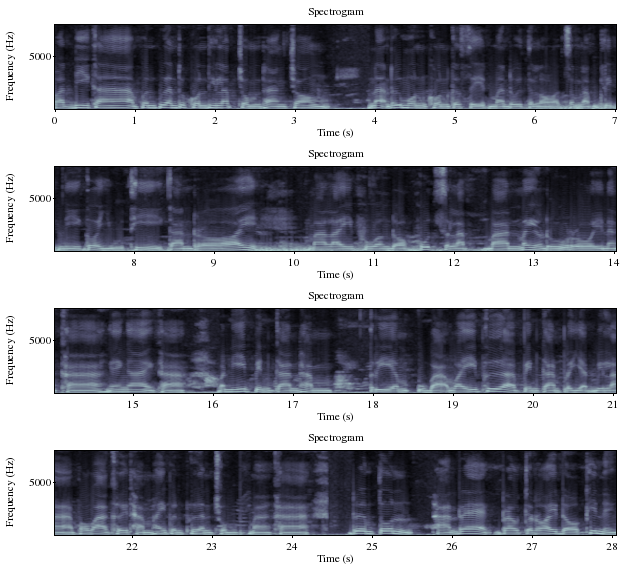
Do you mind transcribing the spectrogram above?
วัสดีค่ะ เพื่อนๆทุกคนที่รับชมทางช่อง ณฤมลคนเกษตรมาโดยตลอดสำหรับคลิปนี้ก็อยู่ที่การร้อย มาลัยพวงดอกพุธสลับบานไม่รู้โรยนะคะ ง่ายๆค่ะ วันนี้เป็นการทำเตรียมอุบะไว้เพื่อเป็นการประหยัดเวลา เพราะว่าเคยทำให้เพื่อนๆชมมาค่ะ เริ่มต้นฐานแรกเราจะร้อยดอกที่หนึ่ง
